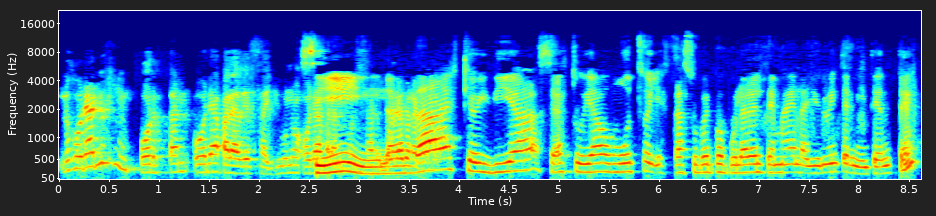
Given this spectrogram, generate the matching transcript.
¿Los horarios importan? ¿Hora para desayuno? Hora sí, la verdad es que hoy día se ha estudiado mucho y está súper popular el tema del ayuno intermitente,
